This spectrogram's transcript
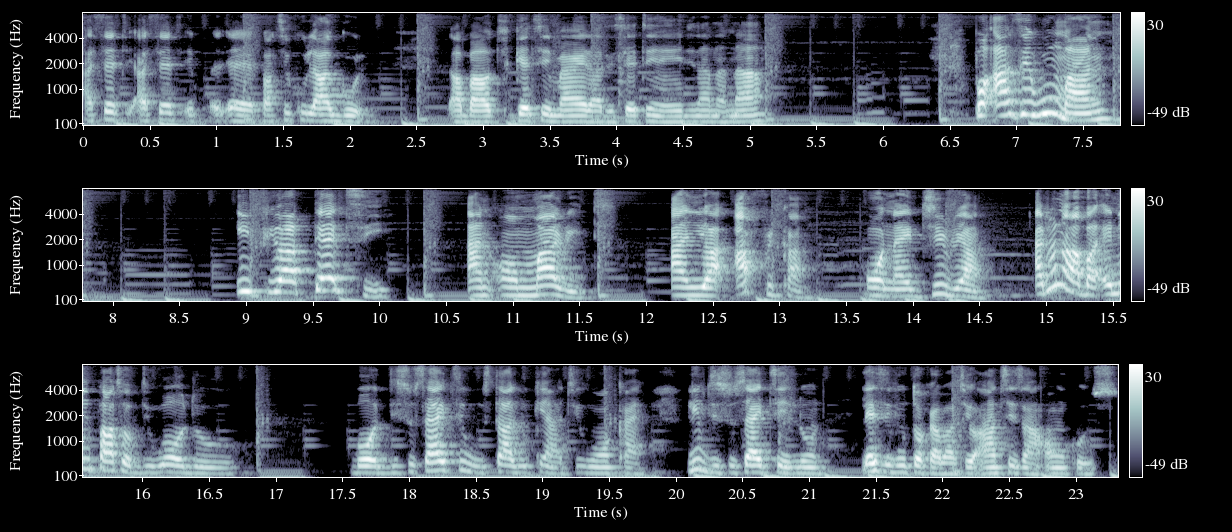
I set I set a, a particular goal about getting married at a certain age, na na na. But as a woman, if you are 30 and unmarried and you are African or Nigerian, I don't know about any part of the world though, but the society will start looking at you one kind. Leave the society alone. Let's even talk about your aunties and uncles.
